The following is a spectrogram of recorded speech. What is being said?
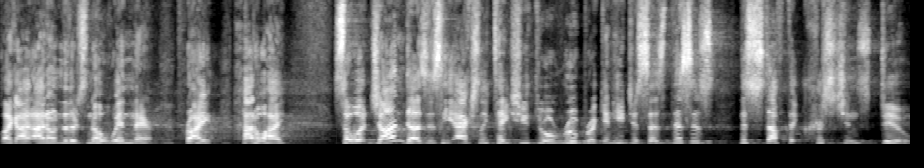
Like, I, I don't know, there's no win there, right? How do I? So, what John does is he actually takes you through a rubric and he just says, This is the stuff that Christians do.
